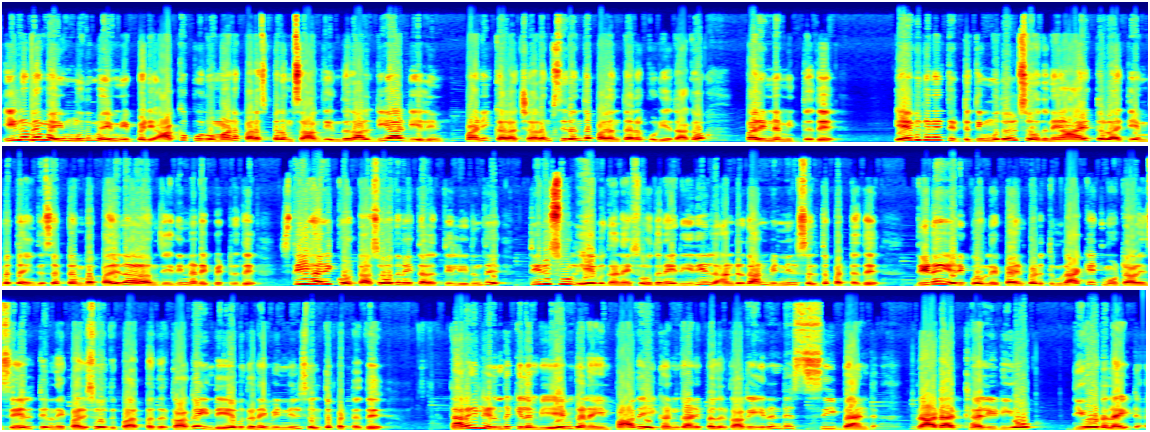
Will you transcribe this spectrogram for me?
இளமையும் முதுமையும் இப்படி ஆக்கப்பூர்வமான பரஸ்பரம் சார்ந்திருந்ததால் டிஆர்டிஎல்லின் பணி கலாச்சாரம் சிறந்த பலன் தரக்கூடியதாக பரிணமித்தது. ஏவுகணை திட்டத்தின் முதல் சோதனை ஆயிரத்தி தொள்ளாயிரத்தி எண்பத்தைந்து செப்டம்பர் பதினாறாம் தேதி நடைபெற்றது. ஸ்ரீஹரிகோட்டா சோதனை தளத்தில் இருந்து திரிசூல் ஏவுகணை சோதனை ரீதியில் அன்றுதான் விண்ணில் செலுத்தப்பட்டது. திட எரிபொருளை பயன்படுத்தும் ராக்கெட் மோட்டாரின் செயல்திறனை பரிசோதி பார்ப்பதற்காக இந்த ஏவுகணை விண்ணில் செலுத்தப்பட்டது. தரையிலிருந்து கிளம்பிய ஏவுகணையின் பாதையை கண்காணிப்பதற்காக இரண்டு சி பேண்ட் ராடார் கலிடியோ தியோடலைட்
